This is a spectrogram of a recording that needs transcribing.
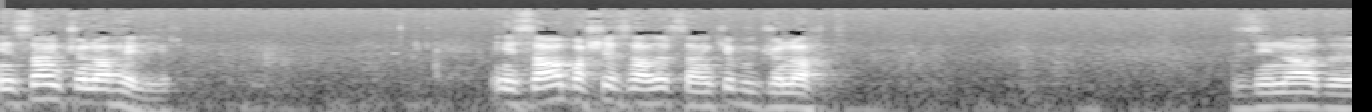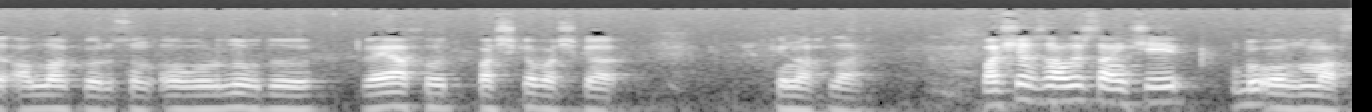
İnsan günah eləyir. İnsanı başa salırsan ki, bu günahdır. Zinadır, Allah qorusun, oğurluqdur və yaxud başqa-başqa günahlar. Başa salırsan ki, bu olmaz.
